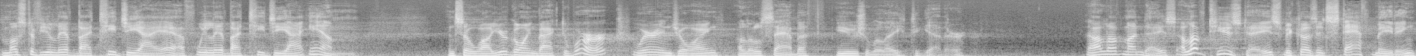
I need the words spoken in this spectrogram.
Most of you live by TGIF, we live by TGIM. And so while you're going back to work, we're enjoying a little Sabbath, usually together. I love Mondays. I love Tuesdays because it's staff meeting.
